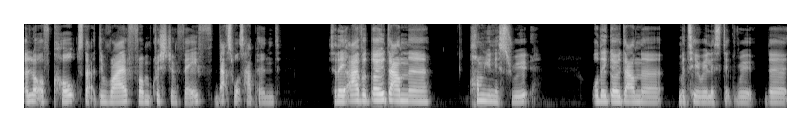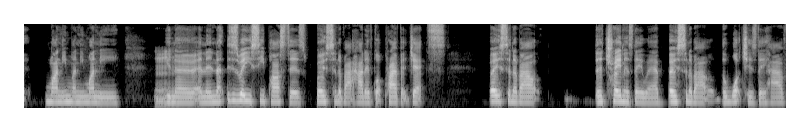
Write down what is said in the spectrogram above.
a lot of cults that derive from Christian faith, that's what's happened. So they either go down the communist route or they go down the materialistic route, the money, money, money, you Mm. know, and then that, this is where you see pastors boasting about how they've got private jets, boasting about the trainers they wear, boasting about the watches they have,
